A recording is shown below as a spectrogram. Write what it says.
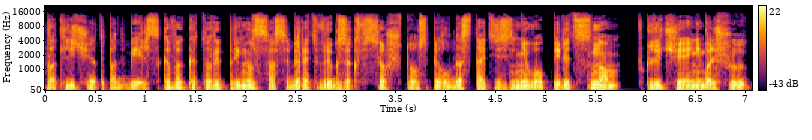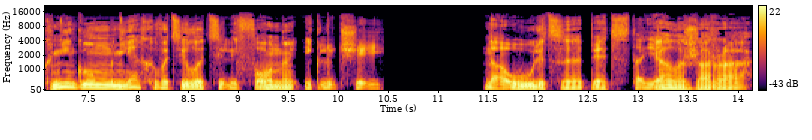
В отличие от Подбельского, который принялся собирать в рюкзак все, что успел достать из него перед сном, включая небольшую книгу, мне хватило телефона и ключей. На улице опять стояла жара,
